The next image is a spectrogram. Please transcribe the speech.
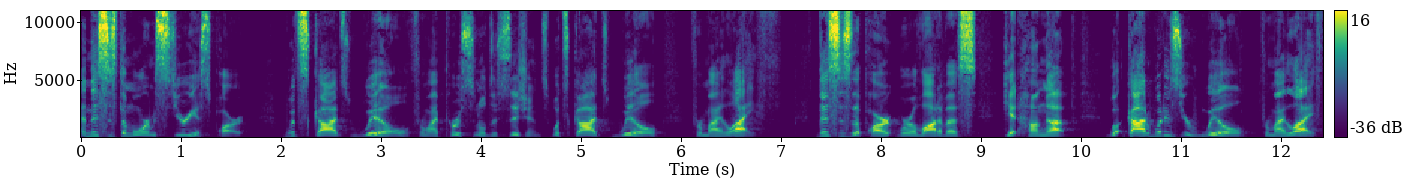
And this is the more mysterious part. What's God's will for my personal decisions? What's God's will for my life? This is the part where a lot of us get hung up. What, God, what is your will for my life?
